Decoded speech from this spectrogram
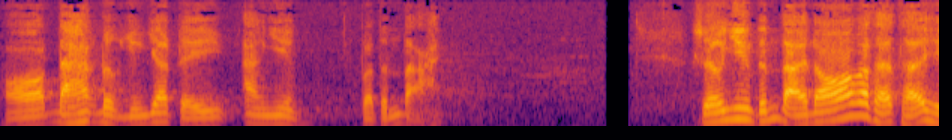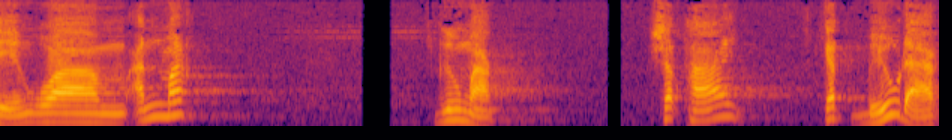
họ đạt được những giá trị an nhiên và tĩnh tại sự nhiên tĩnh tại đó có thể thể hiện qua ánh mắt, gương mặt, sắc thái, cách biểu đạt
